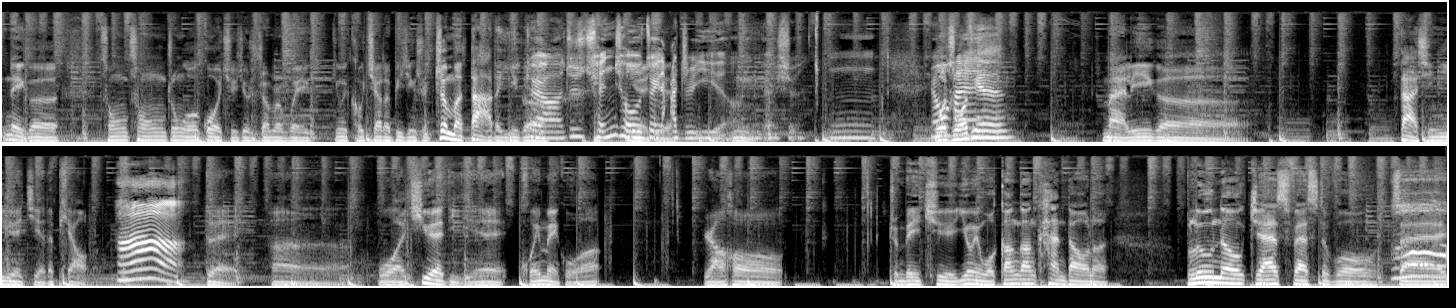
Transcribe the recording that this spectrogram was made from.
那个从从中国过去，就是专门为，因为 Coachella 毕竟是这么大的一个，对啊，就是全球最大之一啊，嗯应该是，嗯，然后我昨天买了一个大型音乐节的票了。啊，对，呃，我七月底回美国，然后准备去，因为我刚刚看到了 Blue Note Jazz Festival 在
